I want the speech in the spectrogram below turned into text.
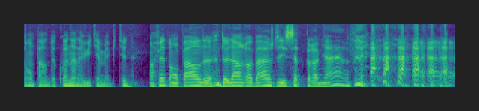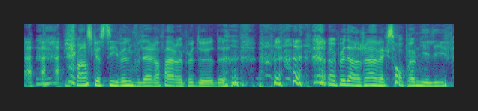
on parle de quoi dans la huitième habitude? En fait, on parle de l'enrobage des sept premières. Puis je pense que Steven voulait refaire un peu de, un peu d'argent avec son premier livre.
